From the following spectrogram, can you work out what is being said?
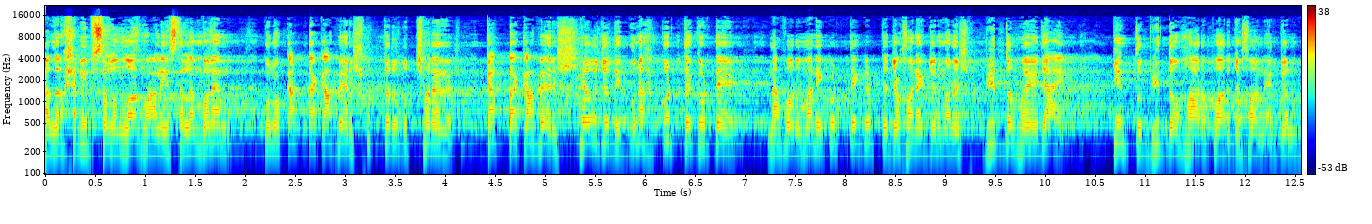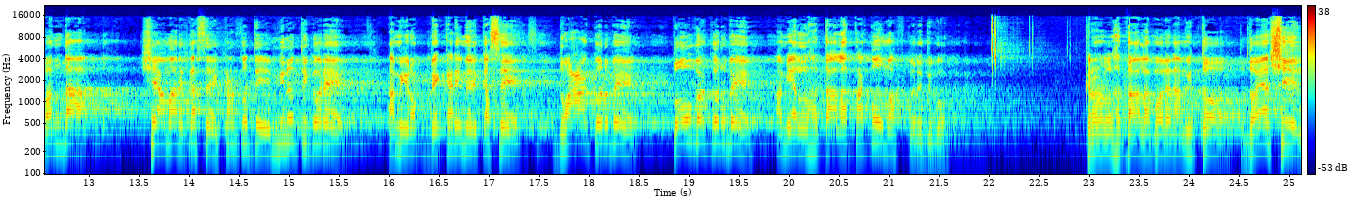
আল্লাহর হাবিব সাল্লাহ আলি সাল্লাম বলেন, কোন কাট্টা কাফের সত্তর বছরের কাট্টা কাফের, সেও যদি গুনাহ করতে করতে নাফর মানি করতে করতে যখন একজন মানুষ বৃদ্ধ হয়ে যায়, কিন্তু বৃদ্ধ হওয়ার পর যখন একজন বান্দা, সে আমার কাছে কাকতে মিনতি করে, আমি রব্বে কারিমের কাছে দোয়া করবে তৌবা করবে, আমি আল্লাহ তাআলা তাকেও মাফ করে দিব। কারণ আল্লাহ তাআলা বলেন, আমি তো দয়াশীল।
